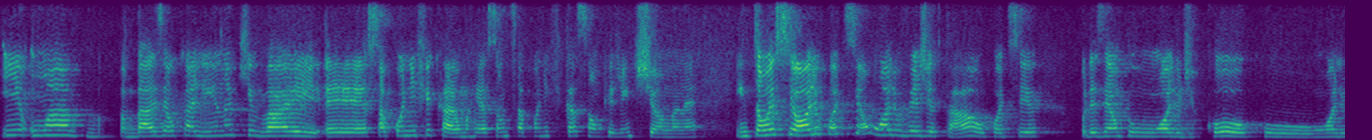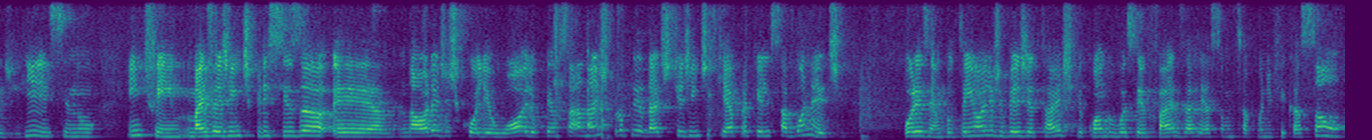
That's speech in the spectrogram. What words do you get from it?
e uma base alcalina que vai é, saponificar, é uma reação de saponificação que a gente chama, né? Então, esse óleo pode ser um óleo vegetal, pode ser, por exemplo, um óleo de coco, um óleo de rícino, enfim, mas a gente precisa, é, na hora de escolher o óleo, pensar nas propriedades que a gente quer para aquele sabonete. Por exemplo, tem óleos vegetais que, quando você faz a reação de saponificação,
